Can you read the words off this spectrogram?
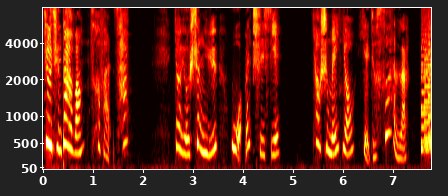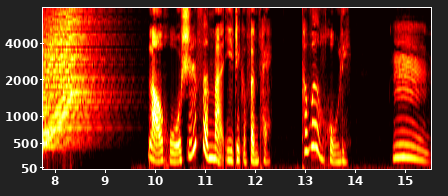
就请大王做晚餐。要有剩余，我们吃些；要是没有，也就算了。老虎十分满意这个分配，他问狐狸：“嗯，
